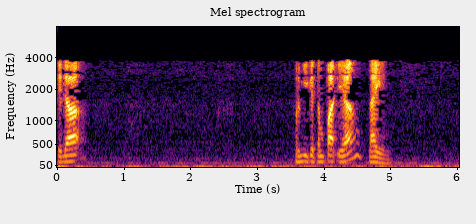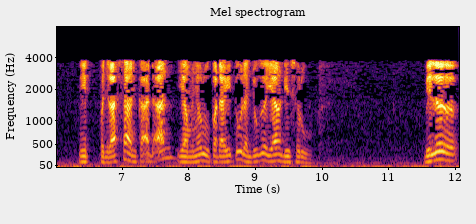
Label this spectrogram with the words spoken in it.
Tidak pergi ke tempat yang lain. Ini penjelasan keadaan yang menyeru pada itu dan juga yang diseru. Bila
